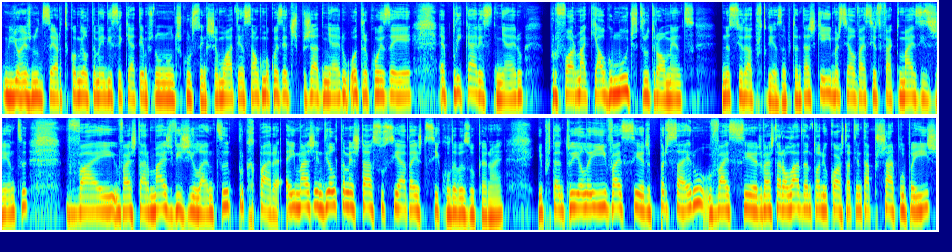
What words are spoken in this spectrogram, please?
milhões no deserto, como ele também disse aqui há tempos num, num discurso em que chamou a atenção que uma coisa é despejar dinheiro, outra coisa é aplicar esse dinheiro por forma a que algo mude estruturalmente na sociedade portuguesa. Portanto, acho que aí Marcelo vai ser de facto mais exigente, vai, vai estar mais vigilante, porque repara, a imagem dele também está associada a este ciclo da bazuca, não é? E portanto, ele aí vai ser parceiro, vai ser, vai estar ao lado de António Costa a tentar puxar pelo país,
